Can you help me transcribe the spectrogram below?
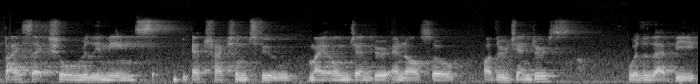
bisexual really means attraction to my own gender and also other genders, whether that be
